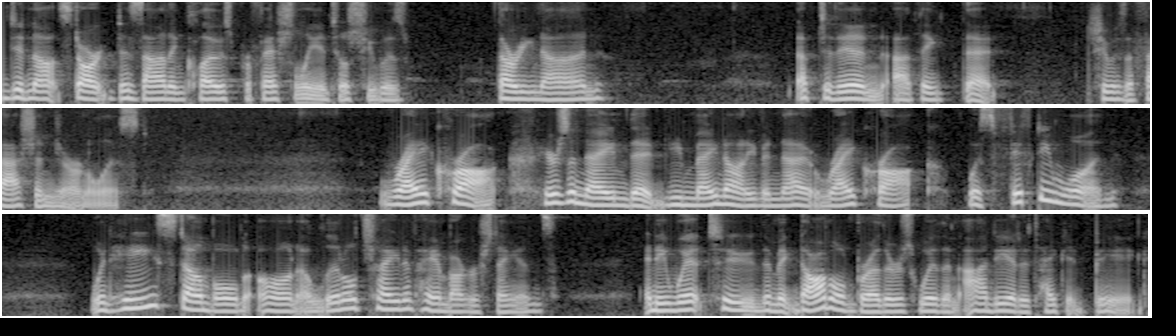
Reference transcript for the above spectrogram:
did not start designing clothes professionally until she was 39. Up to then, I think that she was a fashion journalist. Ray Kroc, here's a name that you may not even know. Ray Kroc was 51 when he stumbled on a little chain of hamburger stands and he went to the McDonald brothers with an idea to take it big.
